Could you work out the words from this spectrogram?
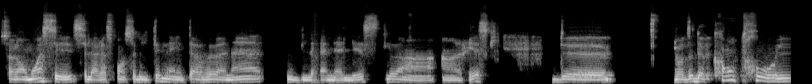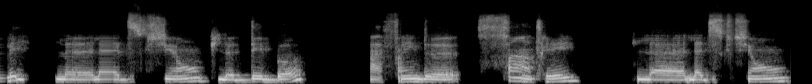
Selon moi, c'est la responsabilité de l'intervenant ou de l'analyste en, risque de, dire, de contrôler la discussion puis le débat afin de centrer la, discussion,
